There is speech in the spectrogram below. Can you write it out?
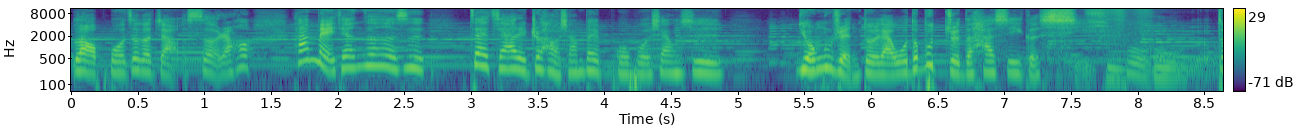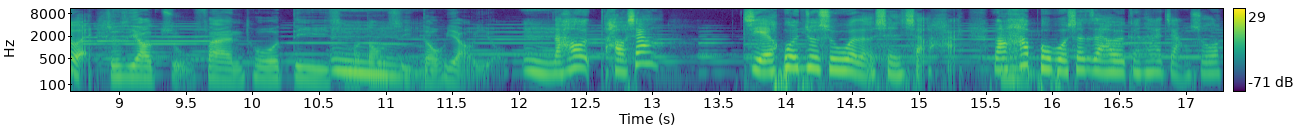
老婆这个角色，然后她每天真的是在家里就好像被婆婆像是佣人对待，我都不觉得她是一个媳媳妇。妇了，对，就是要煮饭、拖地，什么东西嗯都要有。嗯，然后好像结婚就是为了生小孩，然后她嗯婆婆甚至还会跟她讲说，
